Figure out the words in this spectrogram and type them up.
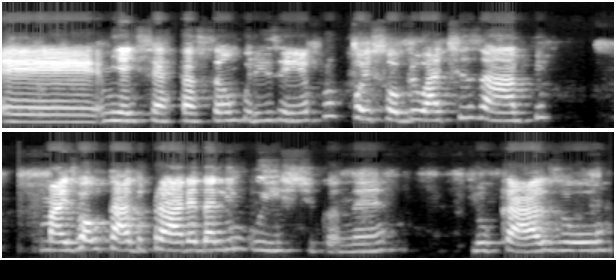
é, minha dissertação, por exemplo, foi sobre o WhatsApp, mais voltado para a área da linguística, né? No caso,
